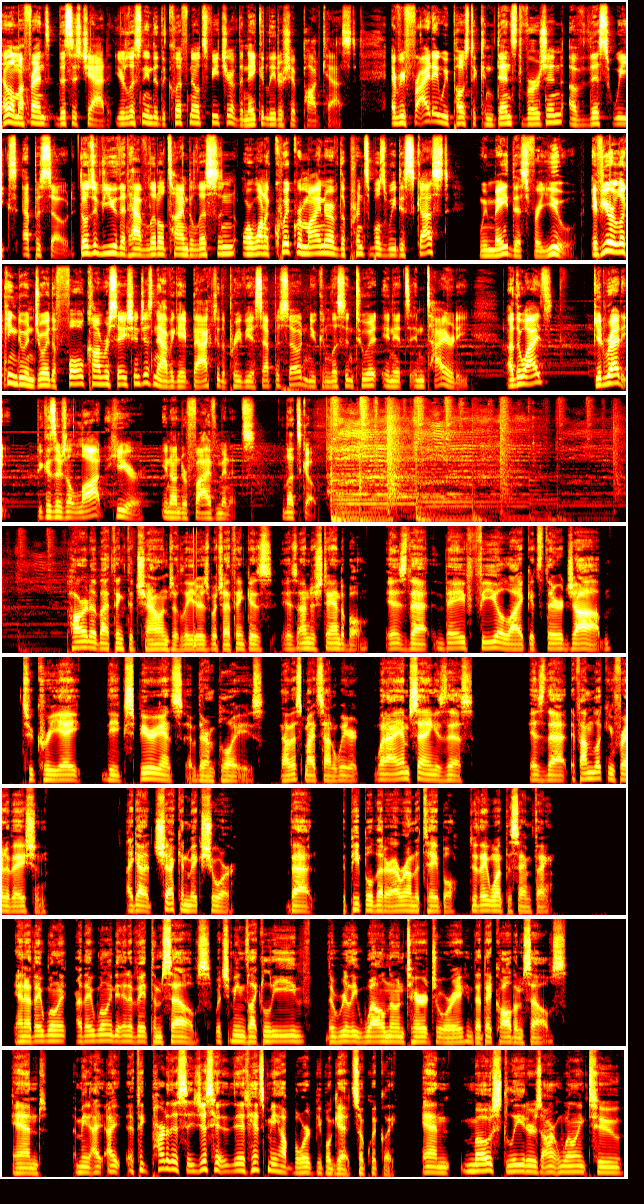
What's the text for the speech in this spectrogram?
Hello, my friends. This is Chad. You're listening to the Cliff Notes feature of the Naked Leadership Podcast. Every Friday, we post a condensed version of this week's episode. Those of you that have little time to listen or want a quick reminder of the principles we discussed, we made this for you. If you're looking to enjoy the full conversation, just navigate back to the previous episode and you can listen to it in its entirety. Otherwise, get ready because there's a lot here in under five minutes. Let's go. Part of I think the challenge of leaders, which I think is is understandable, is that they feel like it's their job to create the experience of their employees. Now this might sound weird. What I am saying is this is that if I'm looking for innovation, I got to check and make sure that the people that are around the table, do they want the same thing? And are they willing are they willing to innovate themselves, which means like leave the really well-known territory that they call themselves and I mean, I, I, think part of this is just hit, it hits me how bored people get so quickly. And most leaders aren't willing to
